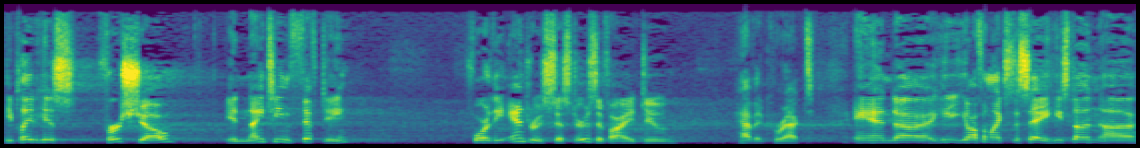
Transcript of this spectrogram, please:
he played his first show in 1950 for the Andrews Sisters, if I do have it correct. And uh, he, he, often likes to say he's done uh,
